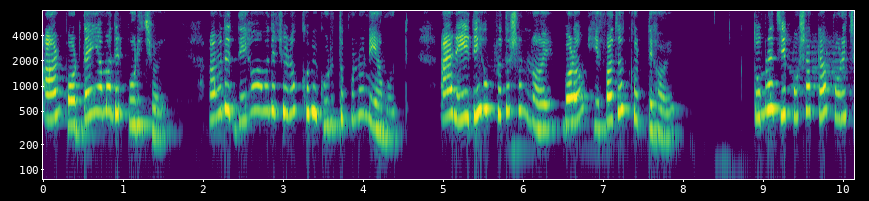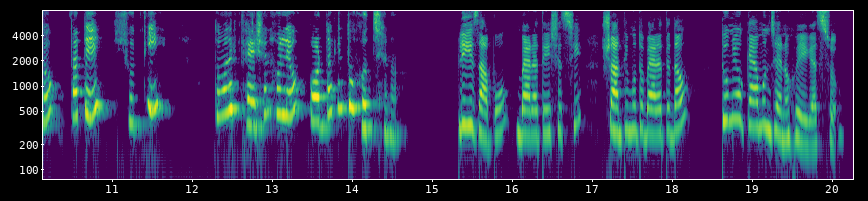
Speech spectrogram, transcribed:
আর পর্দাই আমাদের পরিচয়। আমাদের দেহ আমাদের জন্য খুবই গুরুত্বপূর্ণ নিয়ামত। আর এই দেহ প্রদর্শন নয় বরং হেফাজত করতে হয়। তোমরা যে পোশাকটা পরেছো তাতে সত্যি তোমাদের ফ্যাশন হলেও পর্দা কিন্তু হচ্ছে না। প্লিজ আপু বেড়াতে এসেছি। শান্তিমতো বেড়াতে দাও। তুমিও কেমন যেন হয়ে গেছো।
